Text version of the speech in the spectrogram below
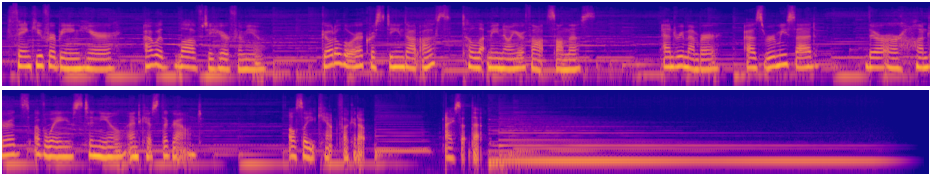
Thank you for being here. I would love to hear from you. Go to laurachristine.us to let me know your thoughts on this. And remember, as Rumi said, there are hundreds of ways to kneel and kiss the ground. Also, you can't fuck it up. I said that.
